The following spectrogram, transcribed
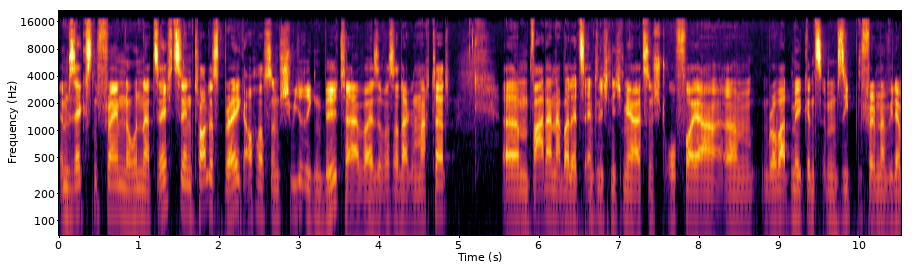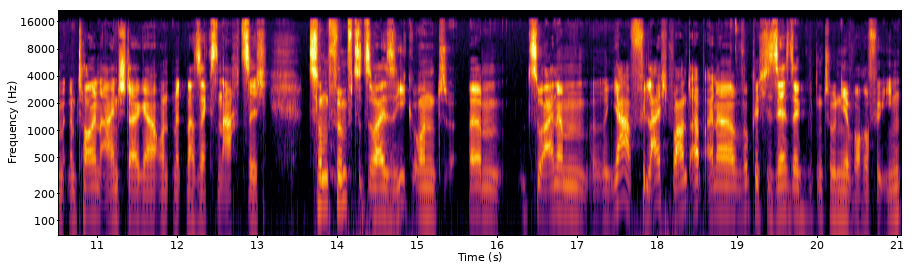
im sechsten Frame eine 116, tolles Break, auch aus einem schwierigen Bild teilweise, was er da gemacht hat. Ähm, war dann aber letztendlich nicht mehr als ein Strohfeuer. Ähm, Robert Milkins im siebten Frame dann wieder mit einem tollen Einsteiger und mit einer 86 zum 5 zu 2 Sieg und ähm, zu einem, äh, ja, vielleicht Roundup einer wirklich sehr, sehr guten Turnierwoche für ihn.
